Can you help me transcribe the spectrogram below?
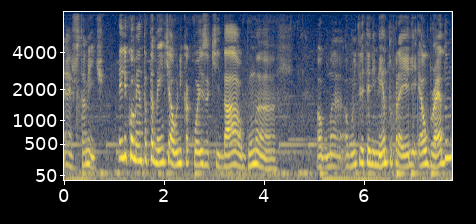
É, justamente. Ele comenta também que a única coisa que dá alguma. Alguma algum entretenimento pra ele é o Braddon,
